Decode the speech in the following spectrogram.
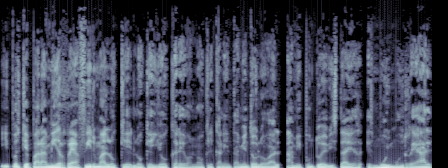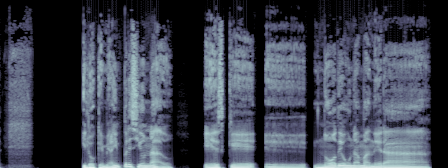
y pues que para mí reafirma lo que, lo que yo creo, ¿no? Que el calentamiento global, a mi punto de vista, es, es muy, muy real. Y lo que me ha impresionado es que eh, no de una manera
